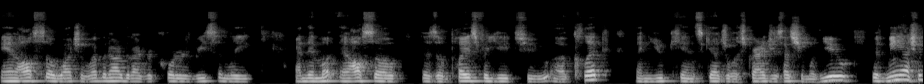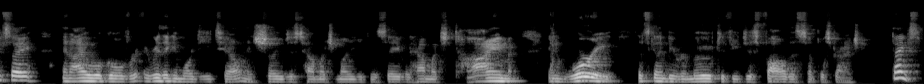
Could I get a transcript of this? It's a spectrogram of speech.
and also watch a webinar that I recorded recently. And then and also there's a place for you to uh, click and you can schedule a strategy session with you, with me, I should say, and I will go over everything in more detail and show you just how much money you can save and how much time and worry that's going to be removed if you just follow this simple strategy. Thanks.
